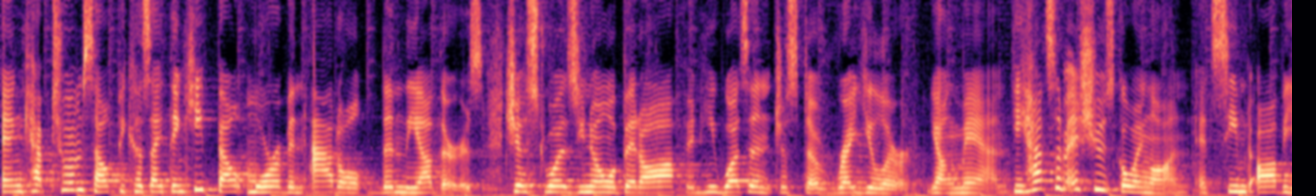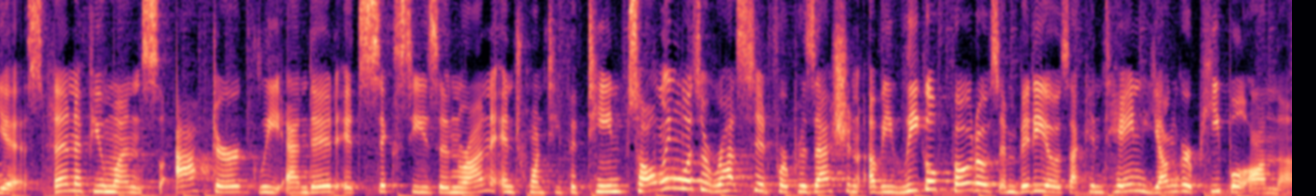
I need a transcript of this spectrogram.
and kept to himself because I think he felt more of an adult than the others. Just was, you know, a bit off and he wasn't just a regular young man. He had some issues going on, it seemed obvious. Then a few months after Glee ended its sixth season run in 2015, Salling was arrested for possession of illegal photos and videos that contained younger people on them,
